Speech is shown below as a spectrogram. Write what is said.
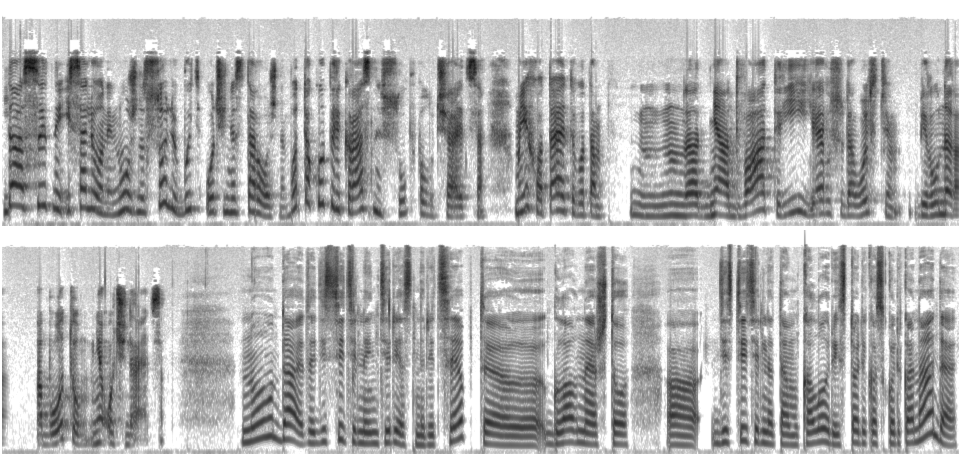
Да, сытный и соленый. Нужно с солью быть очень осторожным. Вот такой прекрасный суп получается. Мне хватает его там дня два-три. Я его с удовольствием беру на работу. Мне очень нравится. Ну да, это действительно интересный рецепт. Э, главное, что э, действительно там калорий столько, сколько надо,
